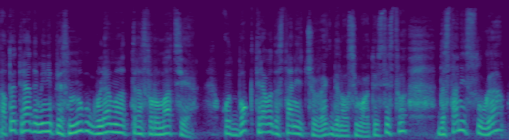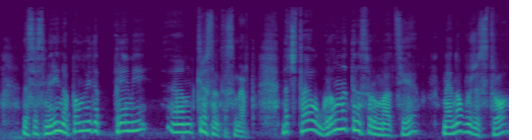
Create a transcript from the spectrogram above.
а той трябва да мине през много голяма трансформация. От Бог трябва да стане човек, да носи моето естество, да стане слуга, да се смири напълно и да приеми ем, кръсната смърт. Значи това е огромна трансформация на едно божество,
